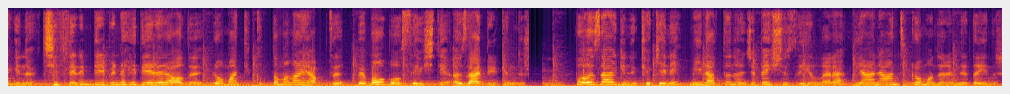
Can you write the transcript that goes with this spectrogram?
Günü, çiftlerin birbirine hediyeler aldığı, romantik kutlamalar yaptığı ve bol bol seviştiği özel bir gündür. Bu özel günün kökeni M.Ö. 500'lü yıllara yani Antik Roma dönemine dayanır.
